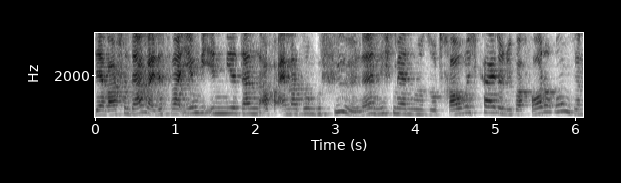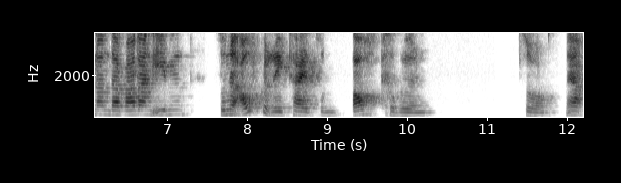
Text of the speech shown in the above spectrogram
der war schon da, weil das war irgendwie in mir dann auf einmal so ein Gefühl, ne? nicht mehr nur so Traurigkeit und Überforderung, sondern da war dann eben so eine Aufgeregtheit, so ein Bauchkribbeln. So, ja.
